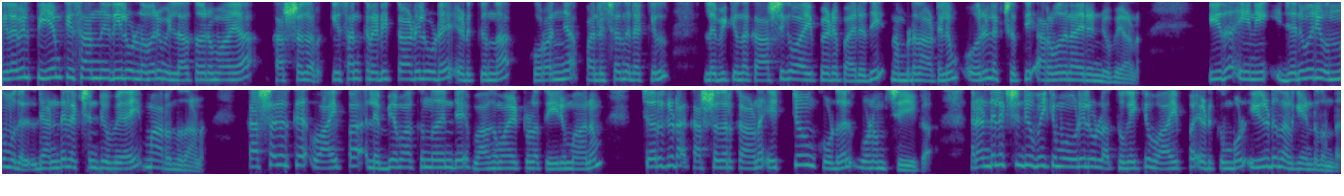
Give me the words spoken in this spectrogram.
നിലവിൽ പി എം കിസാൻ നിധിയിലുള്ളവരും ഇല്ലാത്തവരുമായ കർഷകർ കിസാൻ ക്രെഡിറ്റ് കാർഡിലൂടെ എടുക്കുന്ന കുറഞ്ഞ പലിശ നിരക്കിൽ ലഭിക്കുന്ന കാർഷിക വായ്പയുടെ പരിധി നമ്മുടെ നാട്ടിലും ഒരു ലക്ഷത്തി അറുപതിനായിരം രൂപയാണ്. ഇത് ഇനി ജനുവരി ഒന്ന് മുതൽ രണ്ട് ലക്ഷം രൂപയായി മാറുന്നതാണ്. കർഷകർക്ക് വായ്പ ലഭ്യമാക്കുന്നതിന്റെ ഭാഗമായിട്ടുള്ള തീരുമാനം ചെറുകിട കർഷകർക്കാണ് ഏറ്റവും കൂടുതൽ ഗുണം ചെയ്യുക. രണ്ട് ലക്ഷം രൂപയ്ക്ക് മുകളിലുള്ള തുകയ്ക്ക് വായ്പ എടുക്കുമ്പോൾ ഈട് നൽകേണ്ടതുണ്ട്.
